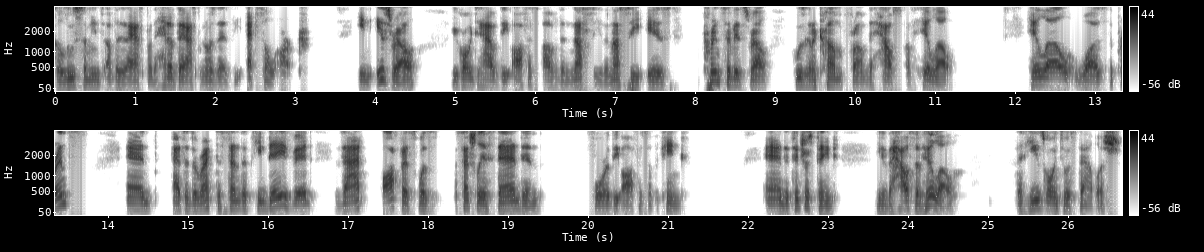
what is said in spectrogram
Galusa means of the diaspora. The head of the diaspora known as the Exilarch. In Israel, you're going to have the office of the Nasi. The Nasi is Prince of Israel, who's going to come from the house of Hillel. Hillel was the prince, and as a direct descendant of King David, that office was essentially a stand in for the office of the king. And it's interesting, you know, the house of Hillel that he's going to establish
